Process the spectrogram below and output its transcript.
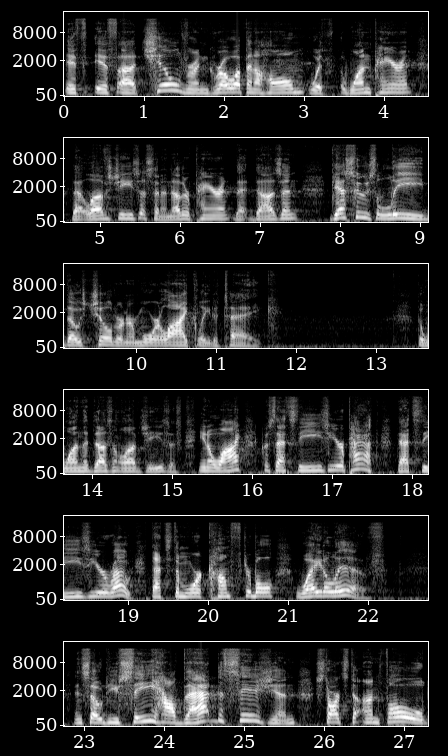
If, if uh, children grow up in a home with one parent that loves Jesus and another parent that doesn't, guess whose lead those children are more likely to take? the one that doesn't love Jesus. You know why? Because that's the easier path. That's the easier road. That's the more comfortable way to live. And so, do you see how that decision starts to unfold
